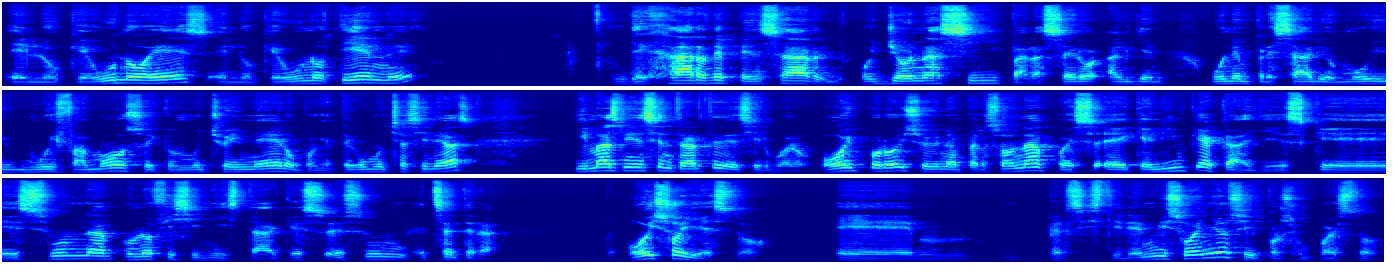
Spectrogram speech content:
en lo que uno es, en lo que uno tiene, dejar de pensar, "Oh, yo nací para ser alguien, un empresario muy, muy famoso y con mucho dinero porque tengo muchas ideas, y más bien centrarte y decir, bueno, hoy por hoy soy una persona pues eh, que limpia calles, que es una, un oficinista, que es, es un, etcétera. Hoy soy esto. Eh, persistiré en mis sueños y por supuesto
